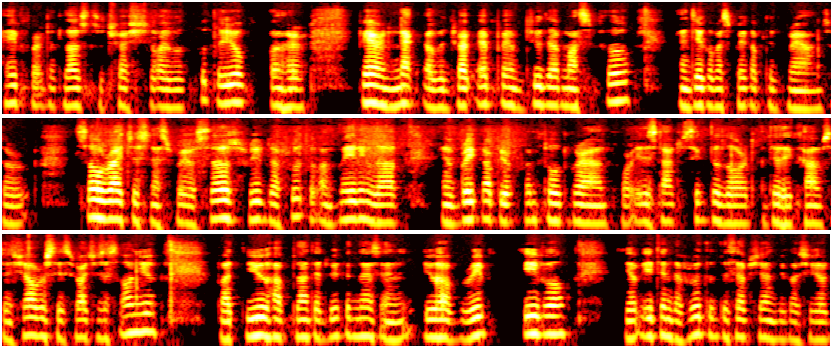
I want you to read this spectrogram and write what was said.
heifer that loves to thresh, so I will put the yoke on her bare neck. I will drive Ephraim, Judah must flow, and Jacob must break up the ground. So, sow righteousness for yourselves, reap the fruit of unfailing love and break up your unplowed ground, for it is time to seek the Lord until he comes and showers his righteousness on you. But you have planted wickedness, and you have reaped evil. You have eaten the fruit of deception, because you have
